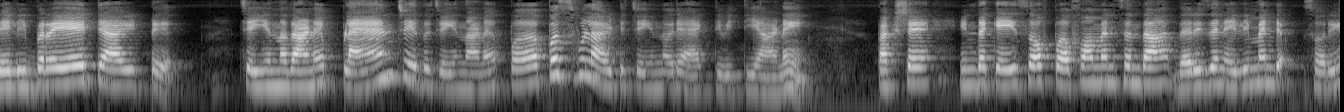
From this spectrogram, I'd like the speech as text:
ഡെലിബറേറ്റ് ആയിട്ട് ചെയ്യുന്നതാണ് പ്ലാൻ ചെയ്ത് ചെയ്യുന്നതാണ് പേർപ്പസ്ഫുൾ ആയിട്ട് ചെയ്യുന്ന ഒരു ആക്ടിവിറ്റിയാണ് പക്ഷേ in the case of performance എന്താ? There is an element sorry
